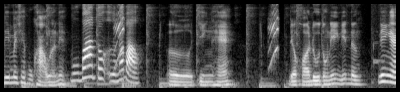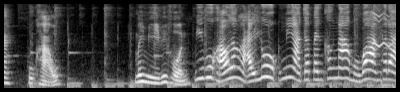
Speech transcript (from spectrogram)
นี่ไม่ใช่ภูเขาเหรอเนี่ย หมู่บ้านตรงอื่นหรือเปล่า เออจริงแฮะ เดี๋ยวขอดูตรงนี้อีกนิดนึง นี่ไงภูเขา ไม่มีพี่ฝน มีภูเขาทั้งหลายลูกนี่อาจจะเป็นข้างหน้าหมู่บ้านก็ได้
